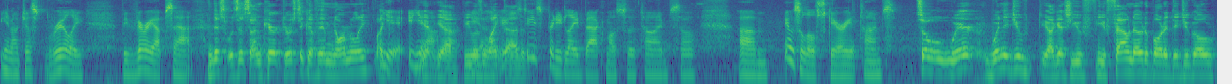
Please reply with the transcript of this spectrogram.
you know, just really be very upset. and this was this uncharacteristic of him normally? Like yeah, yeah, yeah, he wasn't yeah. like that. He's, he's pretty laid back most of the time, so um, it was a little scary at times. So where when did you I guess you you found out about it did you go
